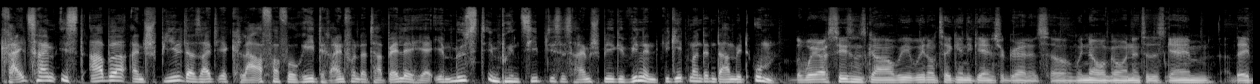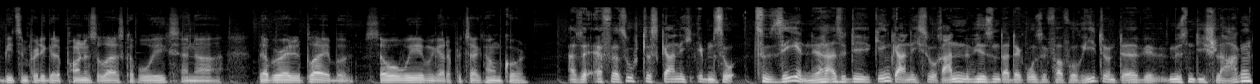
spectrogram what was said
Kreilsheim ist aber ein Spiel, da seid ihr klar Favorit, rein von der Tabelle her. Ihr müsst im Prinzip dieses Heimspiel gewinnen. Wie geht man denn damit um? The way our season's gone, we, we don't take any games for granted. So we know going into this game, they've beat some pretty good opponents the last couple weeks, and uh, they'll be ready to play. But so will we, and we got to protect home court. Also er versucht das gar nicht eben so zu sehen. Ja? Also die gehen gar nicht so ran, wir sind da der große Favorit und äh, wir müssen die schlagen.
